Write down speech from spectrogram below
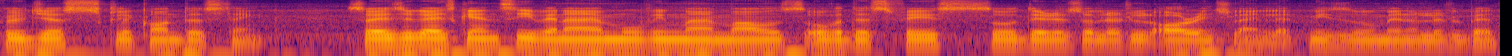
we'll just click on this thing. So as you guys can see when I am moving my mouse over this face so there is a little orange line. Let me zoom in a little bit.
